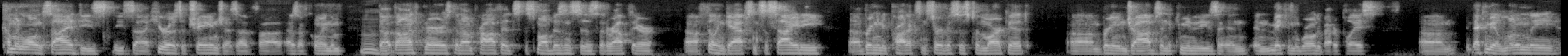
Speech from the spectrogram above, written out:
coming alongside these these uh, heroes of change, as I've uh, as I've coined them, mm. the, the, entrepreneurs, the nonprofits, the small businesses that are out there uh, filling gaps in society, uh, bringing new products and services to the market, um, bringing jobs into communities, and and making the world a better place. Um, that can be a lonely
